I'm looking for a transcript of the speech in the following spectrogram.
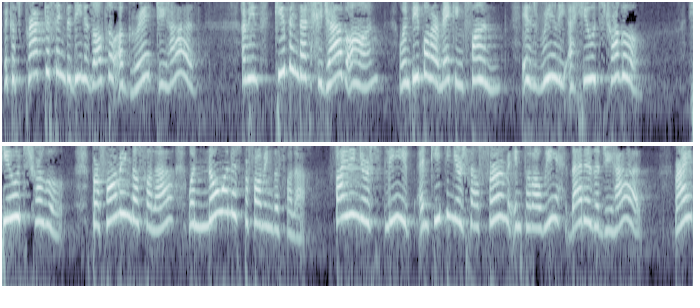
Because practicing the deen is also a great jihad. I mean, keeping that hijab on, when people are making fun, is really a huge struggle. Huge struggle. Performing the salah when no one is performing the salah. Finding your sleep and keeping yourself firm in taraweeh, that is a jihad. Right?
